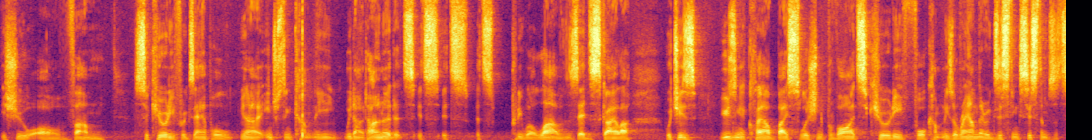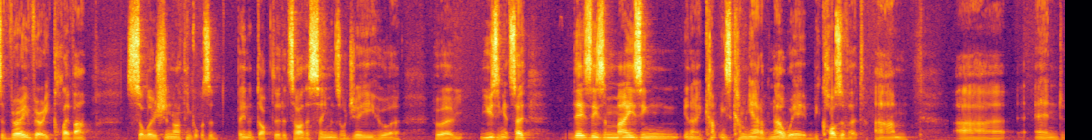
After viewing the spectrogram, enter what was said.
issue of um, security, for example, you know, interesting company. We don't own it. It's it's it's it's pretty well loved. Zscaler, which is using a cloud-based solution to provide security for companies around their existing systems. It's a very very clever solution. I think it was a, been adopted. It's either Siemens or GE who are who are using it. So there's these amazing you know companies coming out of nowhere because of it, um, uh, and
